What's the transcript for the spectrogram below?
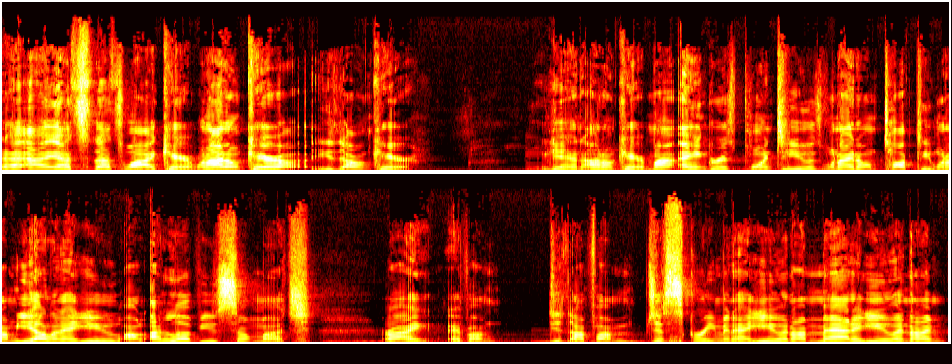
I, I, that's that's why I care. When I don't care, I don't care. Again, I don't care. My angriest point to you is when I don't talk to you. When I'm yelling at you, I, I love you so much, right? If I'm if I'm just screaming at you and I'm mad at you and I'm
